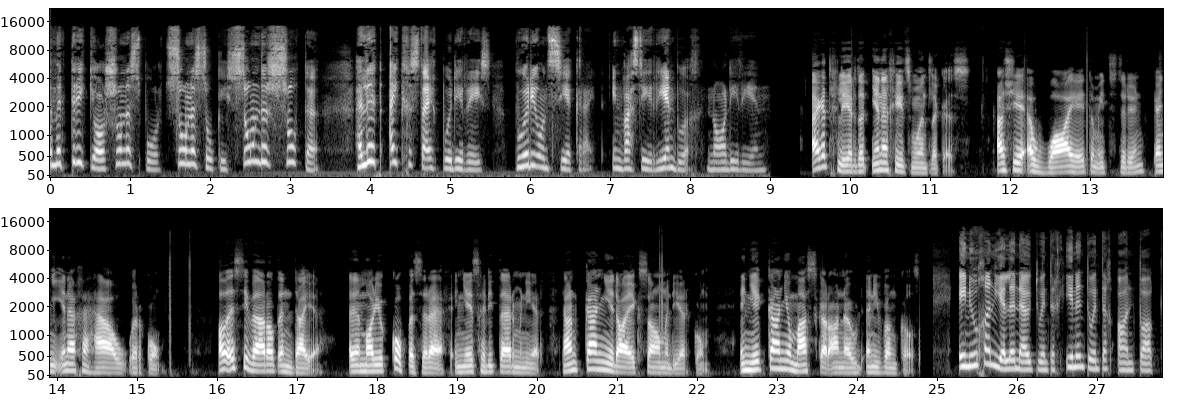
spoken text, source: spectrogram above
'n Matriekjaar sonder sport, sonder sokkies, sonder sotte. Hulle het uitgestyg bo die res, bo die onsekerheid en was die reënboog na die reën. Ek het geleer dat enigiets moontlik is. As jy 'n why het om iets te doen, kan jy enige how oorkom. Al is die wêreld in duie, eh, maar jou kop is reg en jy is gedetermineerd, dan kan jy daai eksamen deurkom en jy kan jou masker aanhou in die winkels. En hoe gaan julle nou 2021 aanpak?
